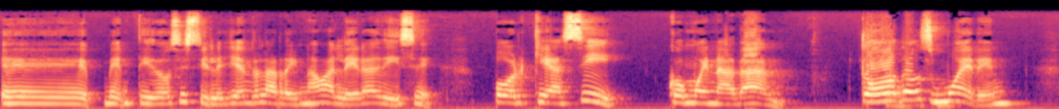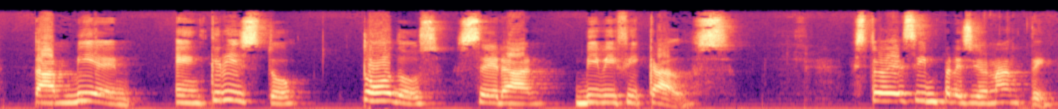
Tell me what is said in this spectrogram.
22, eh, estoy leyendo la Reina Valera, dice, porque así como en Adán todos mueren, también en Cristo todos serán vivificados. Esto es impresionante.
